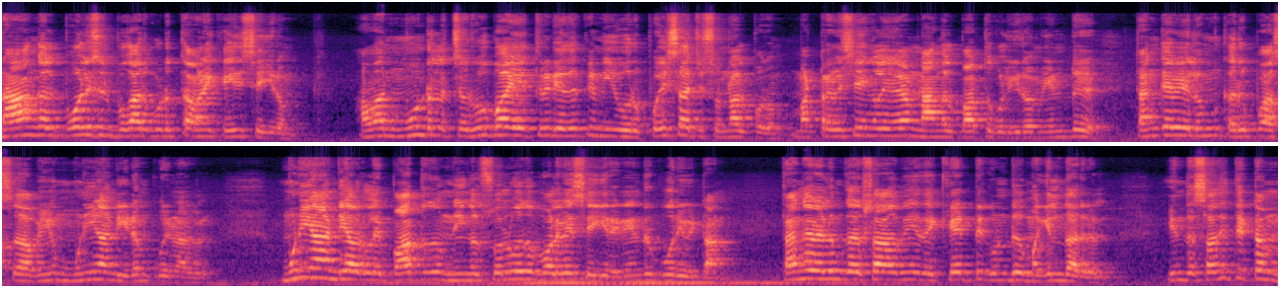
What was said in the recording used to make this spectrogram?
நாங்கள் போலீஸில் புகார் கொடுத்து அவனை கைது செய்கிறோம். அவன் மூன்று லட்சம் ரூபாயை திருடியதற்கு நீ ஒரு பொய்சாட்சி சொன்னால் போதும். மற்ற விஷயங்களெல்லாம் நாங்கள் பார்த்துக்கொள்கிறோம் என்று தங்கவேலும் கருப்பாசாமியும் முனியாண்டியிடம் கூறினார்கள். முனியாண்டி அவர்களை பார்த்ததும் நீங்கள் சொல்வது போலவே செய்கிறேன் என்று கூறிவிட்டான். தங்கவேலும் கருப்பாசாமி இதை கேட்டுக்கொண்டு மகிழ்ந்தார்கள். இந்த சதித்திட்டம்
